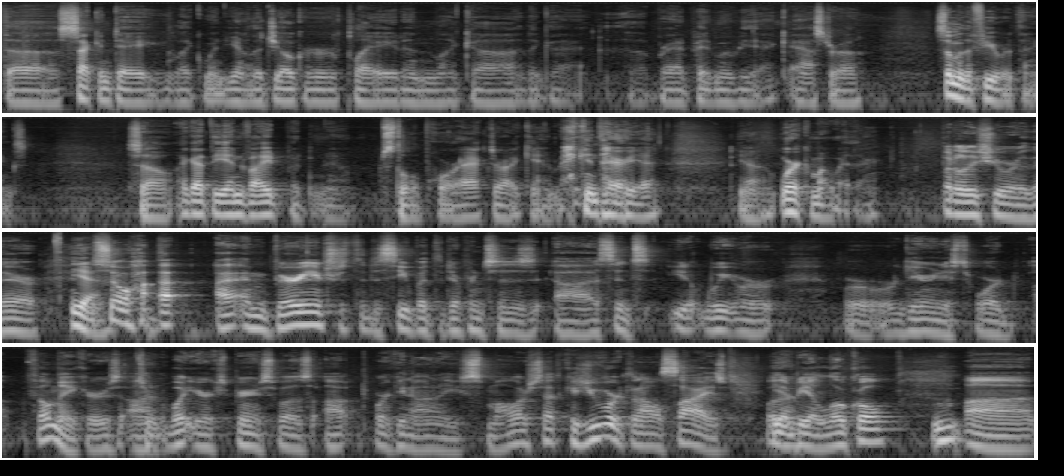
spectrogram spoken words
the second day like when you know the Joker played and like uh, I think that uh, Brad Pitt movie like Astra, some of the fewer things. So I got the invite, but you know still a poor actor. I can't make it there yet. You know, working my way there. But at least you were there. Yeah. So uh, I'm very interested to see what the difference is uh, since you know we were we're, we're gearing us toward filmmakers on what your experience was uh, working on a smaller set because you worked on all sides, whether it be a local, uh,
